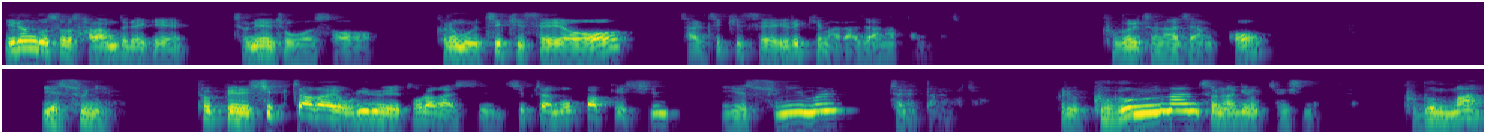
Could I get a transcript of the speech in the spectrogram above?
이런 것으로 사람들에게 전해 주어서 그러므로 지키세요, 잘 지키세요 이렇게 말하지 않았다는 거죠. 그걸 전하지 않고 예수님, 특별히 십자가에 우리를 위해 돌아가신 십자가에 못 박히신 예수님을 전했다는 거죠. 그리고 그것만 전하기로 결심했대요. 그것만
